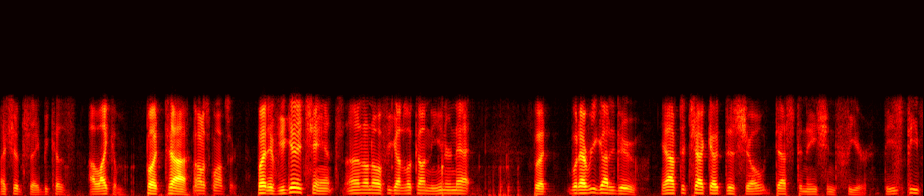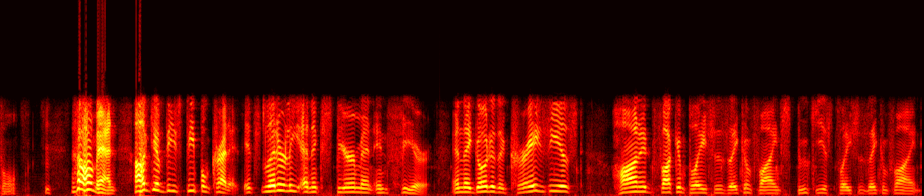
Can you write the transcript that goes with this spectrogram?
I should say, because I like them. But, uh, Not a sponsor. but if you get a chance, I don't know if you got to look on the internet, but whatever you got to do, you have to check out this show, Destination Fear. These people, oh man, I'll give these people credit. It's literally an experiment in fear. And they go to the craziest haunted fucking places they can find, spookiest places they can find.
